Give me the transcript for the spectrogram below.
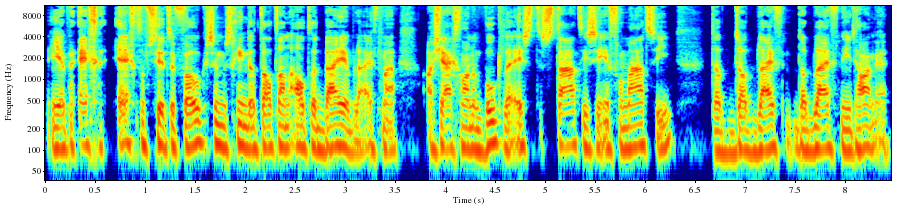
En je hebt echt, echt op zitten focussen. Misschien dat dat dan altijd bij je blijft. Maar als jij gewoon een boek leest, statische informatie, dat, dat, blijft, dat blijft niet hangen.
